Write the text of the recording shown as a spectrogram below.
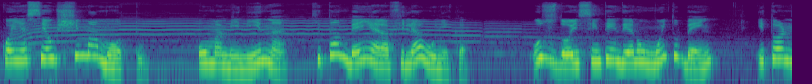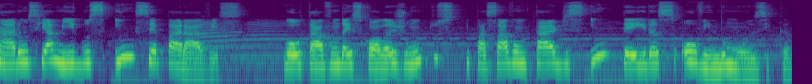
conheceu Shimamoto, uma menina que também era filha única. Os dois se entenderam muito bem e tornaram-se amigos inseparáveis. Voltavam da escola juntos e passavam tardes inteiras ouvindo música.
